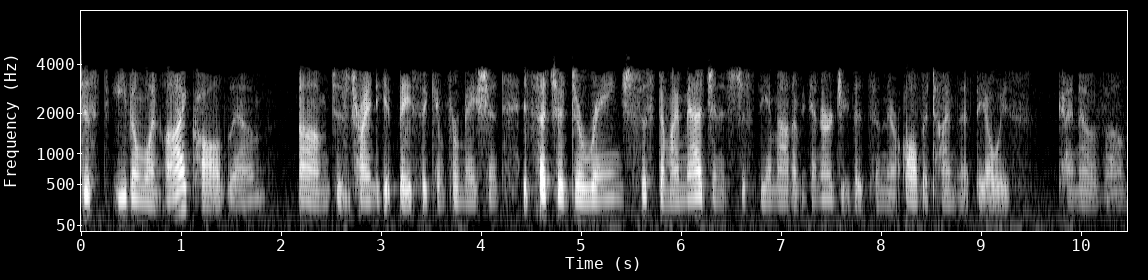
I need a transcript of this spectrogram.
just even when I call them, um, just trying to get basic information, it's such a deranged system. I imagine it's just the amount of energy that's in there all the time that they always kind of um,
